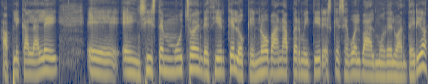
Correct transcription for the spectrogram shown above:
aplican la ley, eh, e insisten mucho en decir que lo que no van a permitir es que se vuelva al modelo anterior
